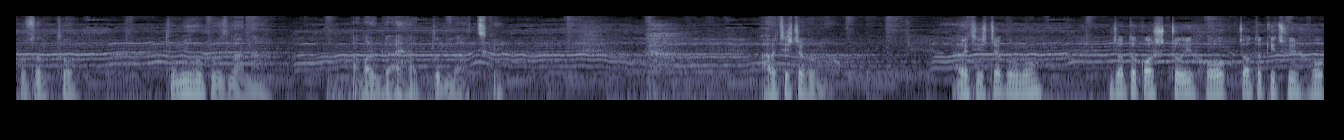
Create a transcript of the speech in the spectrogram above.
পর্যন্ত তুমিও বুঝলা না, আমার গায়ে হাত তুললা আজকে। আমি চেষ্টা করব। আমি চেষ্টা করব যত কষ্টই হোক যত কিছুই হোক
